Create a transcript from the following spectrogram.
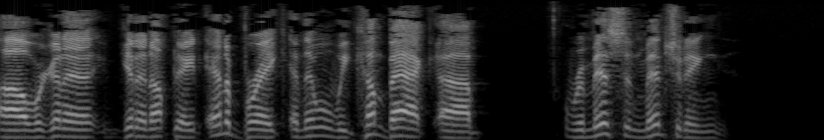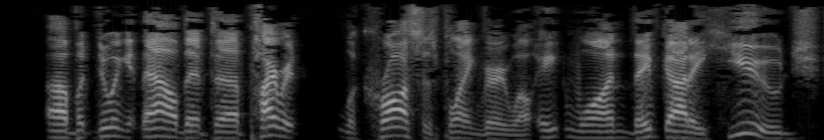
uh, we're gonna get an update and a break, and then when we come back, uh, remiss in mentioning, uh, but doing it now that uh, Pirate lacrosse is playing very well, eight and one. They've got a huge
